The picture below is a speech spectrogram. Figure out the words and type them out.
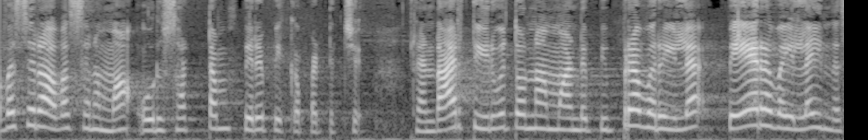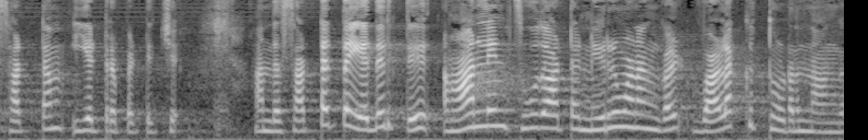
அவசர அவசரமாக ஒரு சட்டம் பிறப்பிக்கப்பட்டுச்சு. ரெண்டாயிரத்தி இருபத்தொன்னாம் ஆண்டு பிப்ரவரியில் பேரவையில் இந்த சட்டம் இயற்றப்பட்டுச்சு. அந்த சட்டத்தை எதிர்த்து ஆன்லைன் சூதாட்ட நிறுவனங்கள் வழக்கு தொடர்ந்தாங்க.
